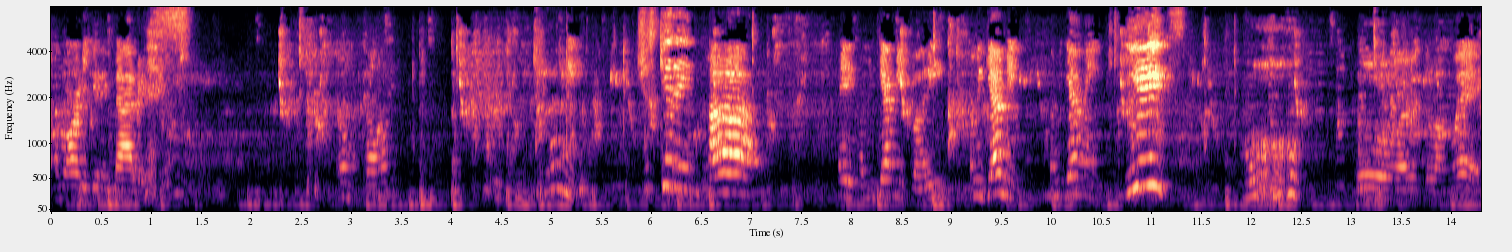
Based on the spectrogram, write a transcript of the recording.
I'm already getting mad at this. Oh my god. Just kidding. Ah. Hey, come and get me, buddy. Come and get me. Come and get me. Yeet! Oh, oh I went the wrong way.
